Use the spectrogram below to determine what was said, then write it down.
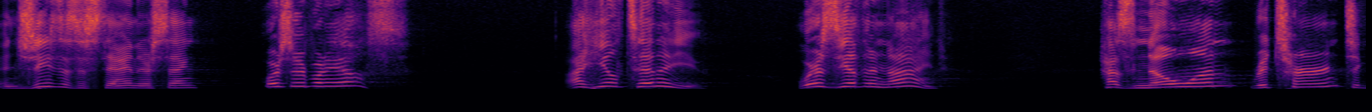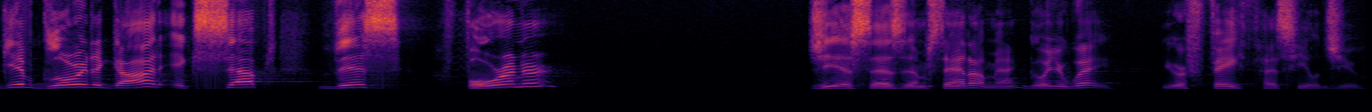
And Jesus is standing there saying, Where's everybody else? I healed 10 of you. Where's the other nine? Has no one returned to give glory to God except this foreigner? Jesus says to them, Stand up, man, go your way. Your faith has healed you.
